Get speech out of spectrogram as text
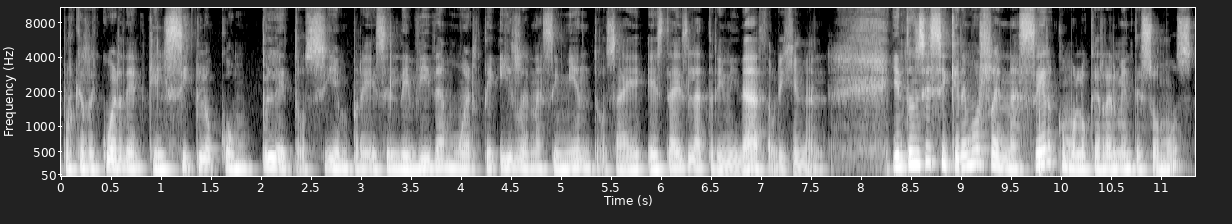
porque recuerden que el ciclo completo siempre es el de vida, muerte y renacimiento, o sea, e, esta es la Trinidad original. Y entonces si queremos renacer como lo que realmente somos,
